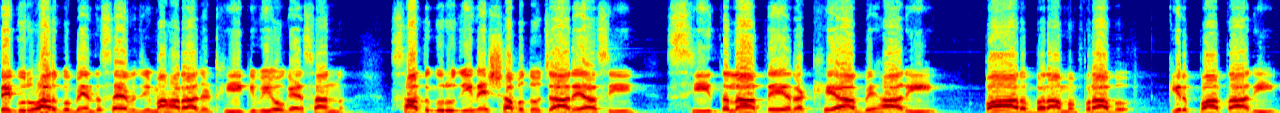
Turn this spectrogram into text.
ਤੇ ਗੁਰੂ ਹਰਗੋਬਿੰਦ ਸਾਹਿਬ ਜੀ ਮਹਾਰਾਜ ਠੀਕ ਵੀ ਹੋ ਗਏ ਸਨ। ਸਤਿਗੁਰੂ ਜੀ ਨੇ ਸ਼ਬਦ ਉਚਾਰਿਆ ਸੀ, ਸੀਤਲਾ ਤੇ ਰੱਖਿਆ ਬਿਹਾਰੀ, ਪਾਰ ਬ੍ਰਹਮ ਪ੍ਰਭ, ਕਿਰਪਾ ਧਾਰੀ।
